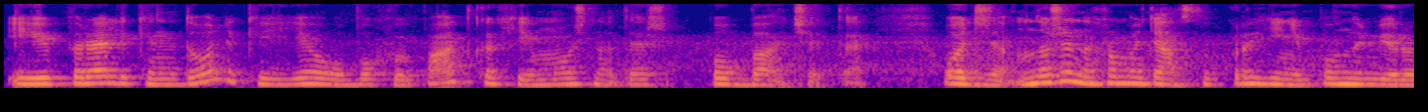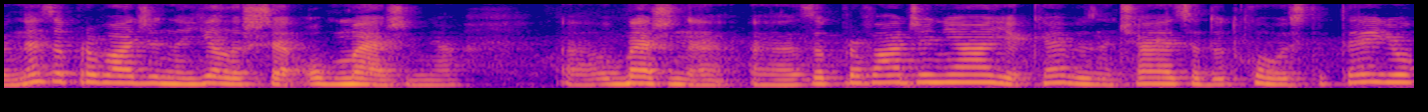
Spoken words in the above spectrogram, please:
І переліки недоліки є у обох випадках, і можна теж побачити. Отже, множинне громадянство в Україні повною мірою не запроваджене, є лише обмеження, е, обмежене е, запровадження, яке визначається додатковою статтею,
